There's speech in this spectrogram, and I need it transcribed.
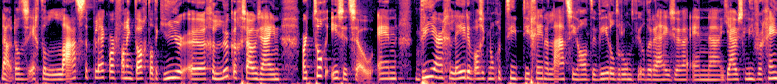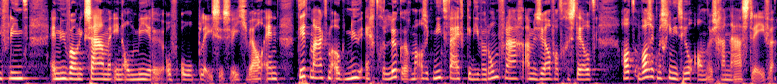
Nou, dat is echt de laatste plek waarvan ik dacht dat ik hier uh, gelukkig zou zijn. Maar toch is het zo. En drie jaar geleden was ik nog een type die geen relatie had, de wereld rond wilde reizen en uh, juist liever geen vriend. En nu woon ik samen in Almere of all places, weet je wel. En dit maakt me ook nu echt gelukkig. Maar als ik niet vijf keer die waarom-vraag aan mezelf had gesteld, was ik misschien iets heel anders gaan nastreven.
